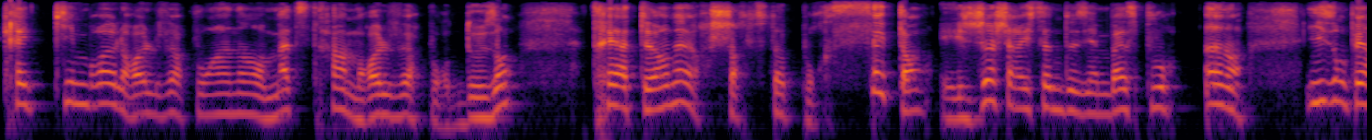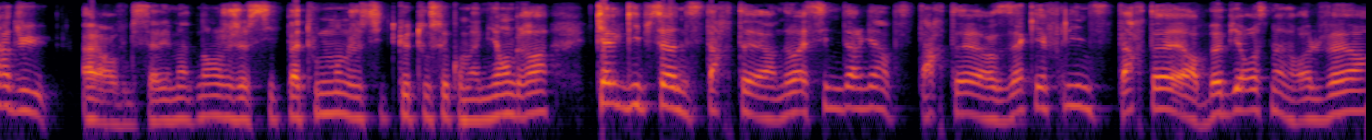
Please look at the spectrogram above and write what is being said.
Craig Kimbrell, releveur pour 1 an, Matt Stram, releveur pour 2 ans, Trea Turner, shortstop pour 7 ans, et Josh Harrison, deuxième base pour 1 an. Ils ont perdu alors, vous le savez maintenant, je cite pas tout le monde, je cite que tous ceux qu'on m'a mis en gras. Cal Gibson, starter. Noah Syndergaard, starter. Zach Eflin, starter. Bobby Rossman, rolver.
